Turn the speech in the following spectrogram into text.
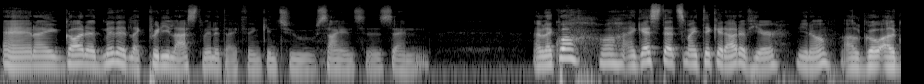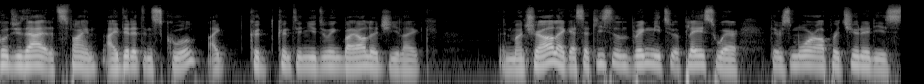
And I got admitted like pretty last minute, I think, into sciences, and I'm like, well, well, I guess that's my ticket out of here. You know, I'll go, I'll go do that. It's fine. I did it in school. I could continue doing biology, like in Montreal. I guess at least it'll bring me to a place where there's more opportunities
